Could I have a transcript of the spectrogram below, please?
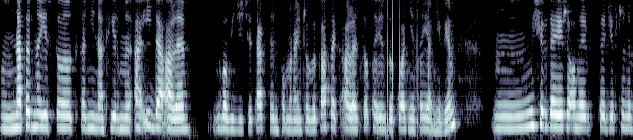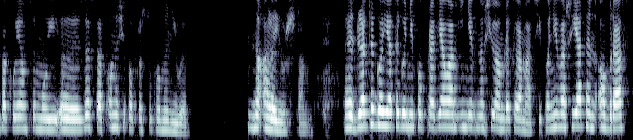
Na pewno jest to tkanina firmy AIDA, ale bo widzicie, tak, ten pomarańczowy pasek, ale co to jest dokładnie, to ja nie wiem. Mm, mi się wydaje, że one, te dziewczyny pakujące mój y, zestaw, one się po prostu pomyliły. No ale już tam. E, dlaczego ja tego nie poprawiałam i nie wnosiłam reklamacji? Ponieważ ja ten obraz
